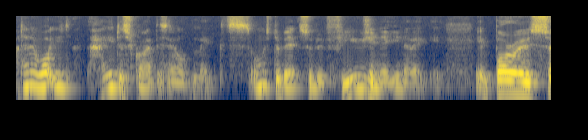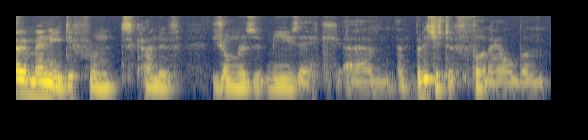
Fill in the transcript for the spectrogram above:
I don't know what you how you describe this album. It's almost a bit sort of fusiony. You know, it, it borrows so many different kind of genres of music. Um, and, but it's just a fun album.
